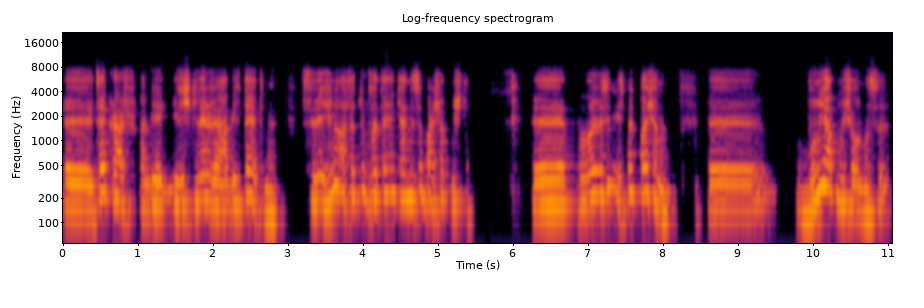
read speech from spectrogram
e, tekrar yani bir ilişkileri rehabilite etme sürecini Atatürk zaten kendisi başlatmıştı. E, dolayısıyla İsmet Paşa'nın e, bunu yapmış olması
